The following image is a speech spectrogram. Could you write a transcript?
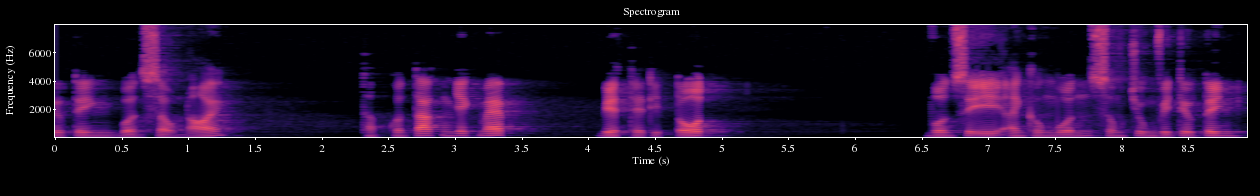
Tiêu tinh buồn sầu nói. Thẩm quân tắc nhếch mép, biệt thế thì tốt. Vốn sĩ anh không muốn sống chung với tiêu tinh,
